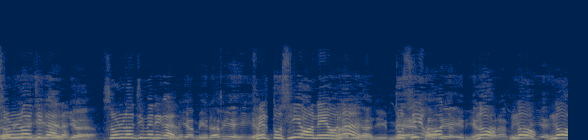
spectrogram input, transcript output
ਸੁਣ ਲਓ ਜੀ ਗੱਲ। ਸੁਣ ਲਓ ਜੀ ਮੇਰੀ ਗੱਲ। ਫਿਰ ਤੁਸੀਂ ਆਉਨੇ ਹੋ ਨਾ। ਤੁਸੀਂ ਨੋ ਨੋ। ਨੋ।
